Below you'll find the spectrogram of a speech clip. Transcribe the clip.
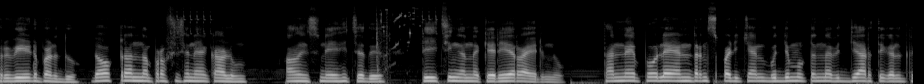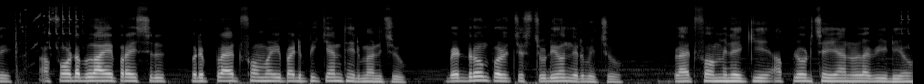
ഒരു വീട് പണിതു. ഡോക്ടർ എന്ന പ്രൊഫഷനേക്കാളും അവൻ സ്നേഹിച്ചത് ടീച്ചിങ് എന്ന കരിയറായിരുന്നു. തന്നെപ്പോലെ പോലെ എൻട്രൻസ് പഠിക്കാൻ ബുദ്ധിമുട്ടുന്ന വിദ്യാർത്ഥികൾക്ക് അഫോർഡബിളായ പ്രൈസിൽ ഒരു പ്ലാറ്റ്ഫോം വഴി പഠിപ്പിക്കാൻ തീരുമാനിച്ചു. ബെഡ്റൂം പൊളിച്ച് സ്റ്റുഡിയോ നിർമ്മിച്ചു. പ്ലാറ്റ്ഫോമിലേക്ക് അപ്ലോഡ് ചെയ്യാനുള്ള വീഡിയോ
